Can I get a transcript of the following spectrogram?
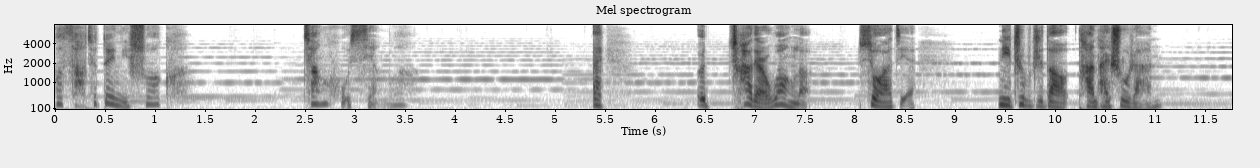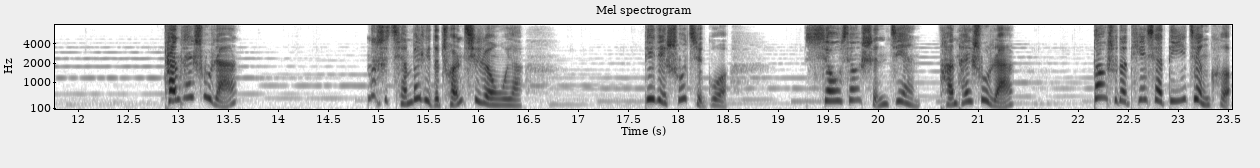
我早就对你说过，江湖险恶。哎，呃，差点忘了，秀阿姐，你知不知道谭台树然？谭台树然，那是前辈里的传奇人物呀。爹爹说起过，潇湘神剑谭台树然。”当时的天下第一剑客，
